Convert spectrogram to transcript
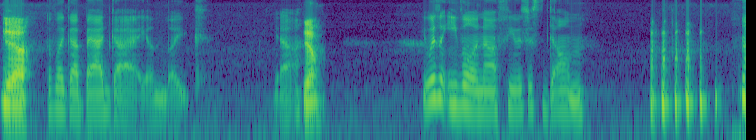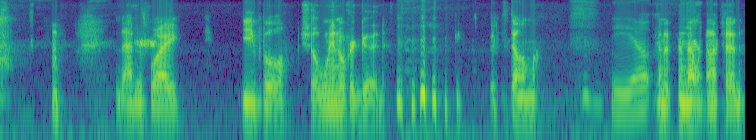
Yeah. of like a bad guy, and like, yeah, Yep. he wasn't evil enough. He was just dumb. That is why evil shall win over good. it's dumb. Yep. Gonna turn that one on its head.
